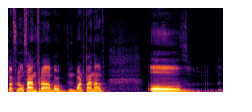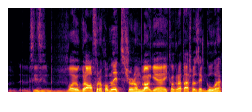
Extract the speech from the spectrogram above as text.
Buffalo-fan fra barnsbein av. Og var jo glad for å komme dit, sjøl om laget ikke akkurat er spesielt gode.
